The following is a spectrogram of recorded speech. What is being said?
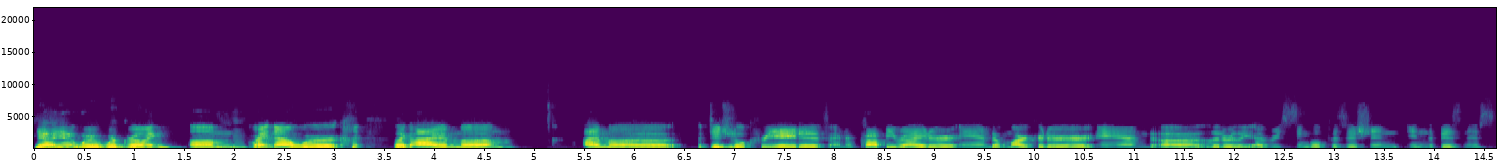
Yeah, yeah, we're we're growing. Um, Mhm. right now we're like I'm um, I'm a digital creative and a copywriter and a marketer and uh, literally every single position in the business.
